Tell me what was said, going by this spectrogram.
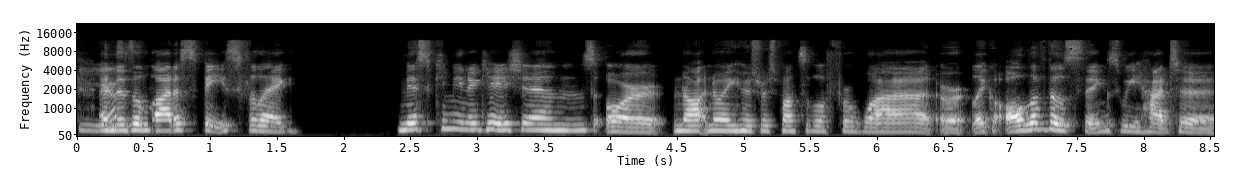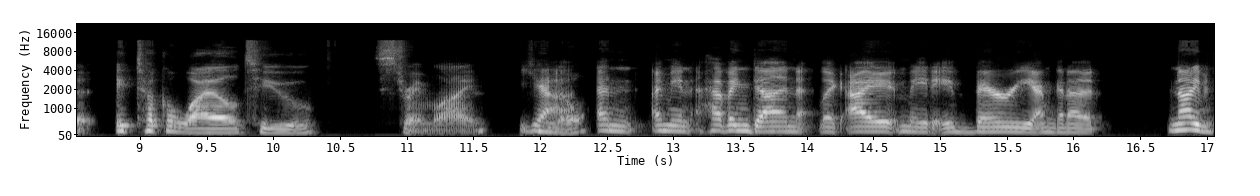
Yep. And there's a lot of space for like miscommunications or not knowing who's responsible for what or like all of those things we had to it took a while to streamline yeah you know? and i mean having done like i made a very i'm gonna not even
